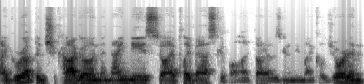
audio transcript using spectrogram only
i grew up in chicago in the 90s so i play basketball. I thought i was going to be michael jordan.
